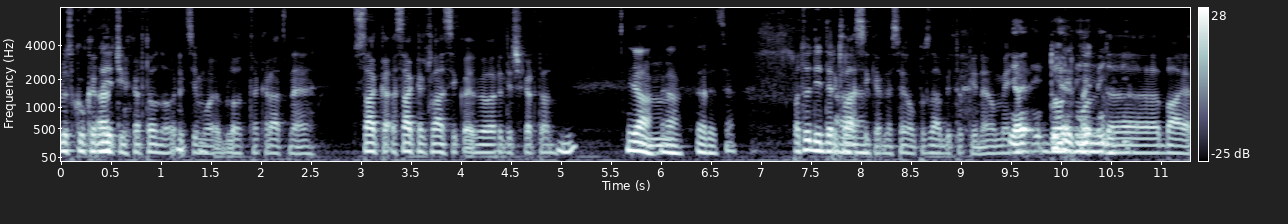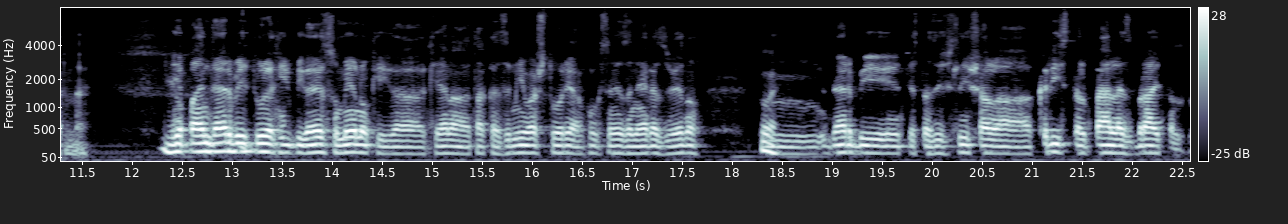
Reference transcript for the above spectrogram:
Plus, kot rdečih uh, kartonov, recimo, je bilo takrat ne. Vsaka, vsaka klasika je imela rdeč karton. Mhm. Ja, mm. ja res je. Pa tudi der klasiker, ne smemo pozabiti, tukaj ne omenjamo. Ja, Dortmund, uh, Bayern. Ne. Ja. Je pa en derbi, tudi, ki bi ga jaz omenil, ki, ga, ki je ena tako zanimiva štorija, kot sem jaz za njega zvedel. Mm, derbi, če ste že slišali, Crystal Palace, Brighton.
